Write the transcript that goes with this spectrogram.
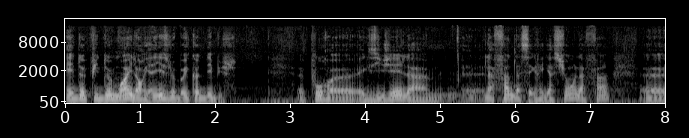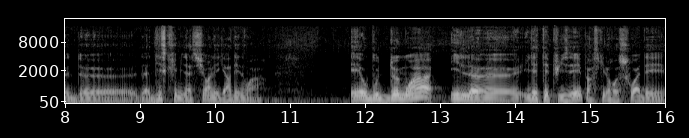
Et depuis deux mois, il organise le boycott des bus euh, pour euh, exiger la, euh, fin de la ségrégation, la fin de, de la discrimination à l'égard des Noirs. Et au bout de deux mois, il, euh, est épuisé parce qu'il reçoit des,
